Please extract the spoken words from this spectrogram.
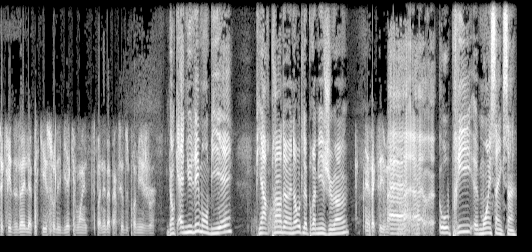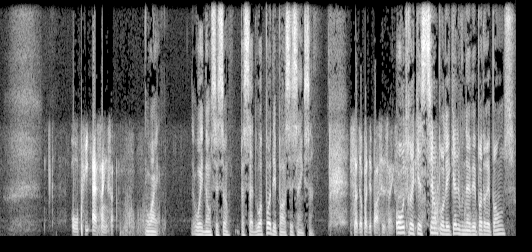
ce crédit-là et l'appliquer sur les billets qui vont être disponibles à partir du 1er juin? Donc, annuler mon billet, puis en reprendre un autre le 1er juin. Effectivement. au prix moins 500. Au prix à 500. Oui. Oui, non, c'est ça. Parce que ça ne doit pas dépasser 500. Ça ne doit pas dépasser 500. Autre question pour lesquelles vous n'avez pas de réponse?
